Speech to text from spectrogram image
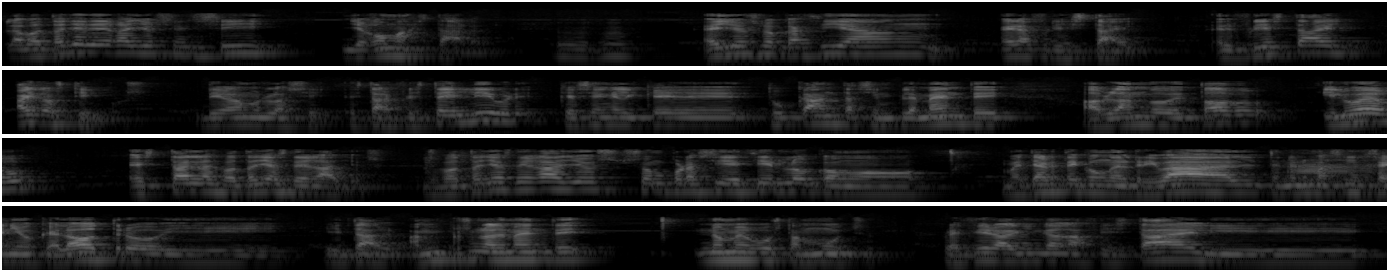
la batalla de gallos en sí llegó más tarde. Ujú. Ellos lo que hacían era freestyle. El freestyle, hay dos tipos, digámoslo así. Está el freestyle libre, que es en el que tú cantas simplemente hablando de todo. Y luego están las batallas de gallos. Las batallas de gallos son, por así decirlo, como meterte con el rival, tener más Ah. ingenio que el otro y, y tal. A mí personalmente no me gustan mucho. Prefiero a alguien que haga freestyle y,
